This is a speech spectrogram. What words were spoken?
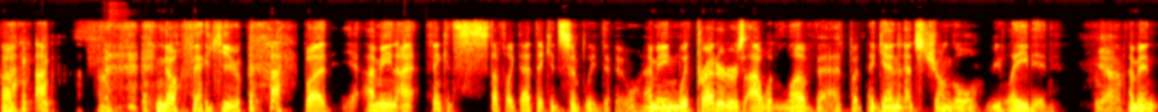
no, thank you. but yeah, I mean, I think it's stuff like that they could simply do. I mean, with predators, I would love that, but again, that's jungle related. yeah. I mean,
